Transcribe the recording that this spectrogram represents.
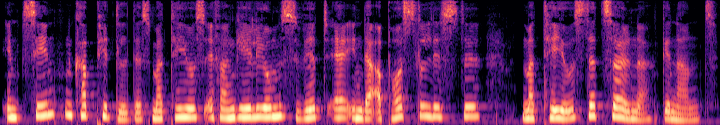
Im zehnten Kapitel des Matthäusevangeliums wird er in der Apostelliste Matthäus der Zöllner genannt.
